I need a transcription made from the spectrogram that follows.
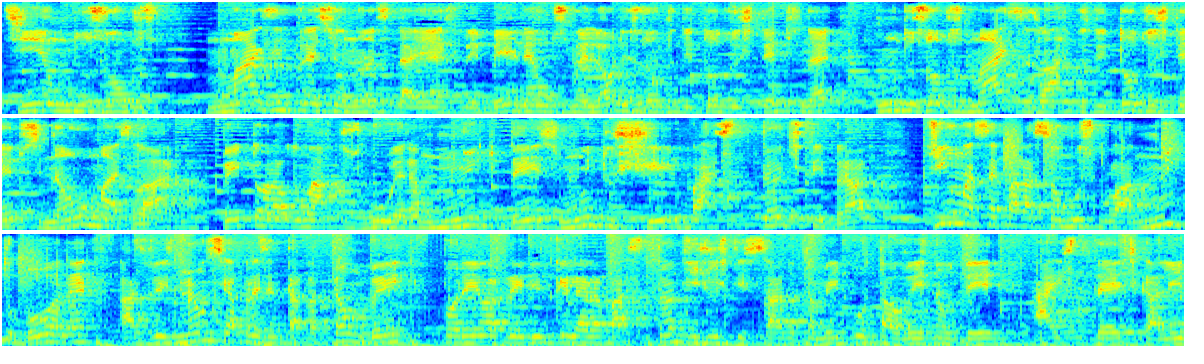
tinha um dos ombros mais impressionantes da IFBB, né? Um dos melhores ombros de todos os tempos, né? Um dos ombros mais largos de todos os tempos, se não o mais largo. O peitoral do Marcos Ru era muito denso, muito cheio, bastante fibrado. Tinha uma separação muscular muito boa, né? Às vezes não se apresentava tão bem, porém eu acredito que ele era bastante injustiçado também por talvez não ter a estética ali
